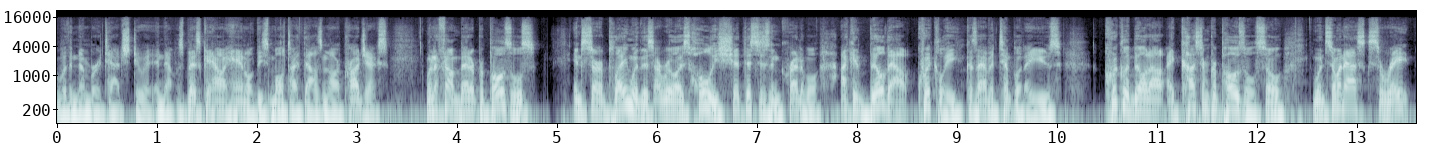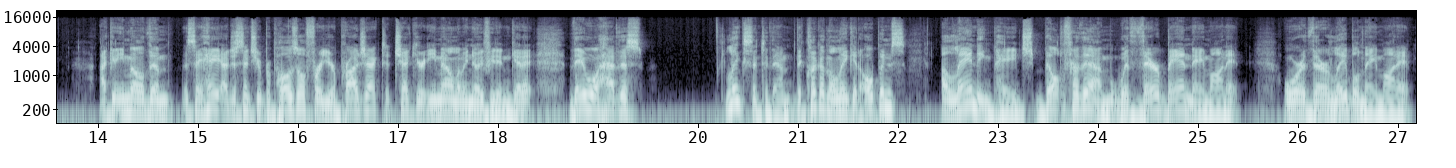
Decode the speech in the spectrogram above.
with a number attached to it. And that was basically how I handled these multi-thousand dollar projects. When I found better proposals, and started playing with this, I realized, holy shit, this is incredible. I can build out quickly because I have a template I use, quickly build out a custom proposal. So when someone asks a rate, I can email them, say, hey, I just sent you a proposal for your project. Check your email. Let me know if you didn't get it. They will have this link sent to them. They click on the link, it opens a landing page built for them with their band name on it or their label name on it.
